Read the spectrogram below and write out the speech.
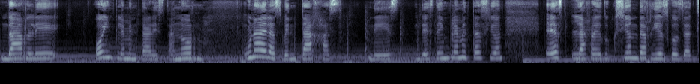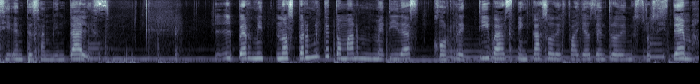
darle o implementar esta norma. Una de las ventajas de, esta implementación es la reducción de riesgos de accidentes ambientales. Nos permite tomar medidas correctivas en caso de fallas dentro de nuestro sistema.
